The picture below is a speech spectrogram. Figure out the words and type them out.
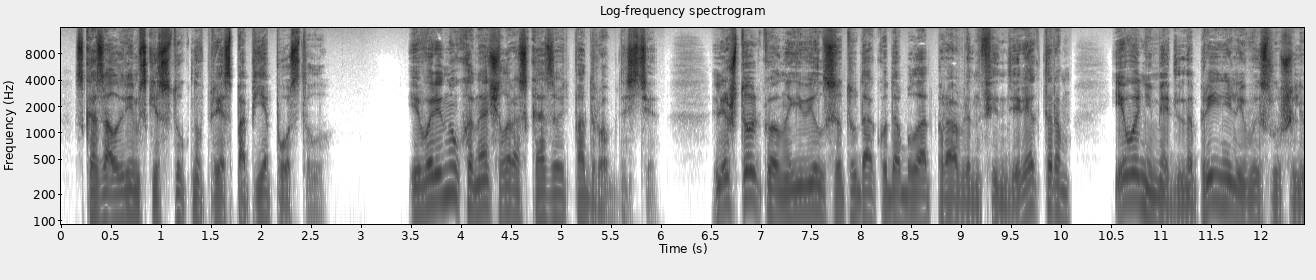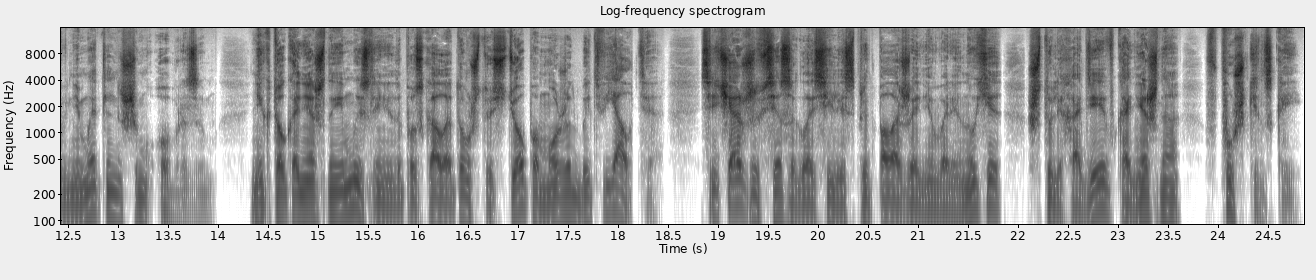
— сказал Римский, стукнув пресс-папье по столу. И Варенуха начал рассказывать подробности. Лишь только он явился туда, куда был отправлен финдиректором, его немедленно приняли и выслушали внимательнейшим образом. Никто, конечно, и мысли не допускал о том, что Степа может быть в Ялте. Сейчас же все согласились с предположением Варенухи, что Лиходеев, конечно, в Пушкинской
